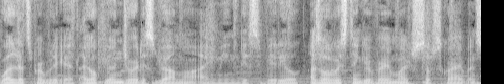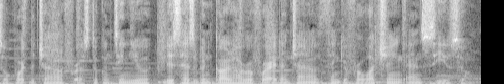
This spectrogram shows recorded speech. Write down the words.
Well, that's probably it. I hope you enjoyed this drama, I mean this video. As always, thank you very much. Subscribe and support the channel for us to continue. This has been Carl Haro for Ident Channel. Thank you for watching and see you soon.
